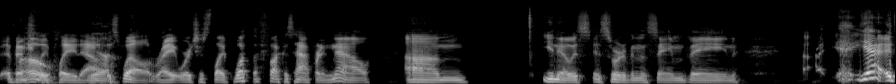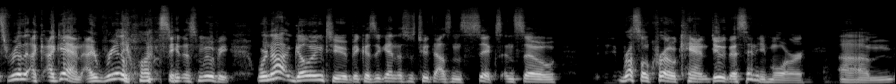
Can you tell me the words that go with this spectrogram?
eventually Oh, played out yeah. as well, right? Where it's just like, what the fuck is happening now? Um, you know, is is sort of in the same vein yeah, it's really like again, I really want to see this movie. We're not going to because again, this was 2006, and so Russell Crowe can't do this anymore. Um,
